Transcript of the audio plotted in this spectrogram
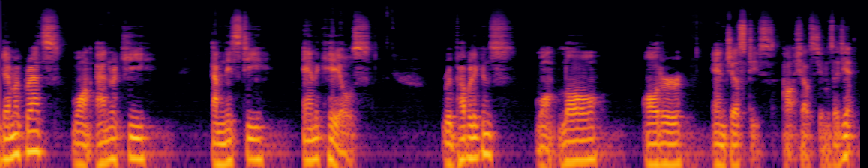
Democrats want anarchy, amnesty, and chaos. Republicans want law, order, and justice. 好，下次节目再见。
